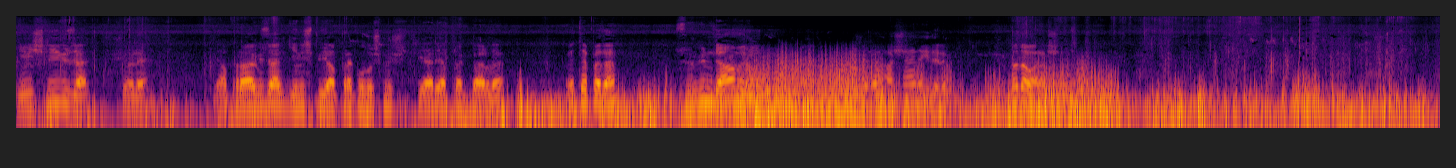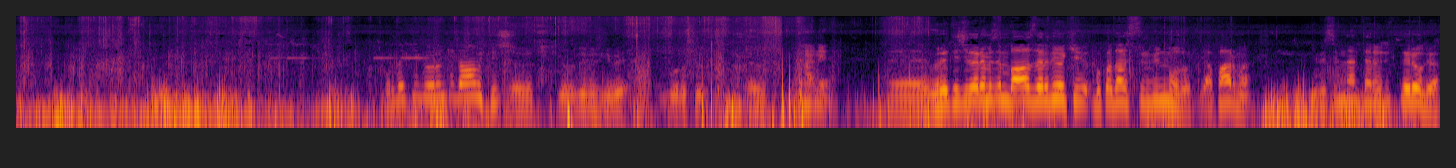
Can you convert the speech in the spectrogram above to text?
genişliği güzel. Şöyle yaprağı güzel, geniş bir yaprak oluşmuş. Diğer yapraklar da. Ve tepeden sürgün devam ediyor. Şöyle aşağıya da gidelim. Şurada da var aşağıda. Buradaki görüntü daha müthiş. Evet. Gördüğünüz gibi burası evet. Yani e, üreticilerimizin bazıları diyor ki bu kadar sürgün mü olur, yapar mı? Gibisinden tereddütleri oluyor.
